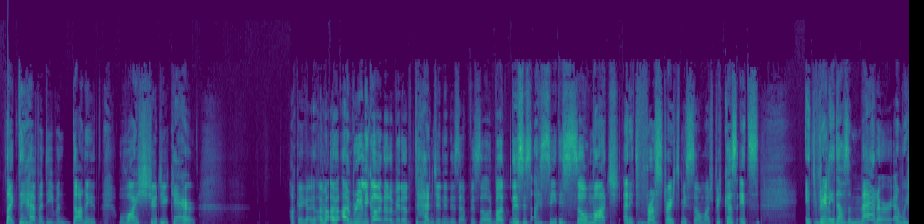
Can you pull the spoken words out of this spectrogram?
like they haven't even done it. Why should you care? Okay, guys, I'm, I'm really going on a bit of a tangent in this episode, but this is, I see this so much and it frustrates me so much because it's, it really doesn't matter. And we're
